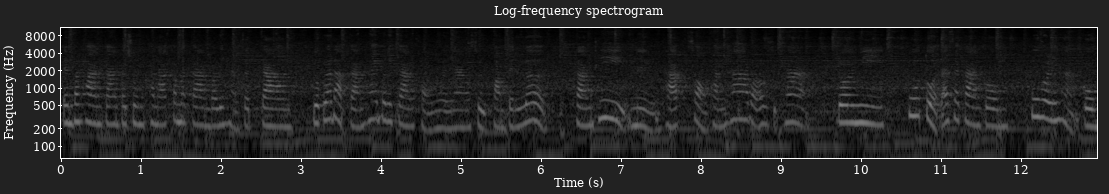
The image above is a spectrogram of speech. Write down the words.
เป็นประธานการประชุมคณะกรรมการบริหารจัดการ ยกระดับการให้บริการของหน่วยงานสู่ความเป็นเลิศครั้งที่1ทับ2565 โดยมีผู้ตรวจราชการกรม ผู้บริหารกรม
